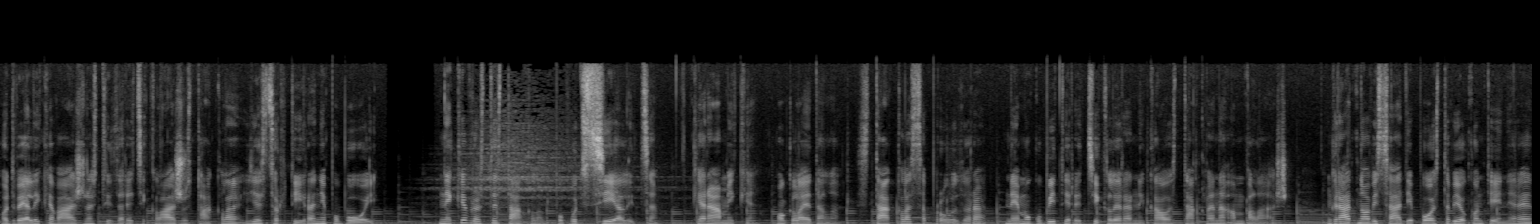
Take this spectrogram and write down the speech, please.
Od velike važnosti za reciklažu stakla je sortiranje po boji. Neke vrste stakla, poput sijalica, keramike, ogledala, stakla sa prozora ne mogu biti reciklirani kao staklena ambalaža. Grad Novi Sad je postavio kontejnere,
